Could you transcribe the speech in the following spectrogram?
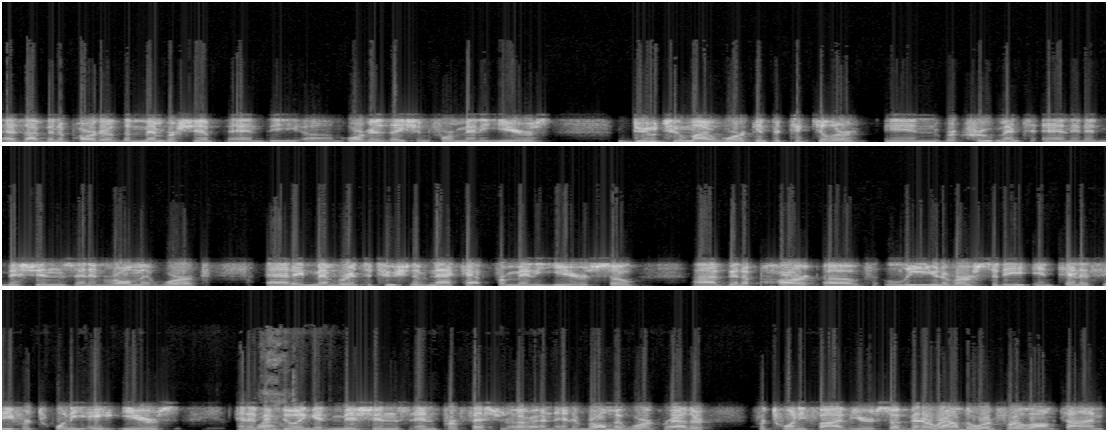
as I've been a part of the membership and the um, organization for many years. Due to my work in particular in recruitment and in admissions and enrollment work at a member institution of NACCAP for many years. So I've been a part of Lee University in Tennessee for 28 years and have wow. been doing admissions and professional and, and enrollment work rather for 25 years. So I've been around the work for a long time,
